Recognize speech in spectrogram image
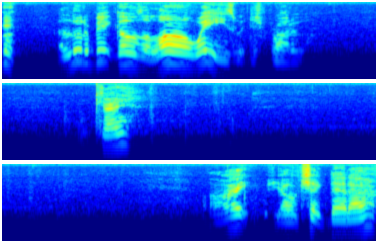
a little bit goes a long ways with this product. Okay. Alright, y'all check that out.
